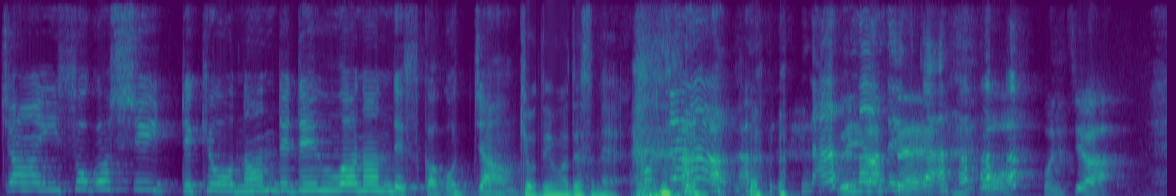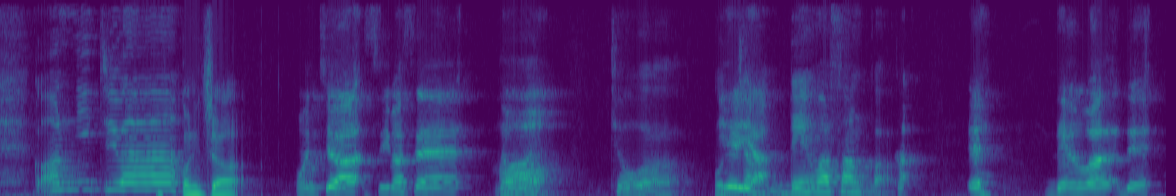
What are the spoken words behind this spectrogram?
ちゃん忙しいって今日なんで電話なんですかごっちゃん。今日電話ですねごっちゃんす何なんですせん。かどうも、こんにちは。こんにちは。こんにちはこんにちは。すいません。どうも。はい今日はごっいやいやちゃん電話参加。あえ、電話で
